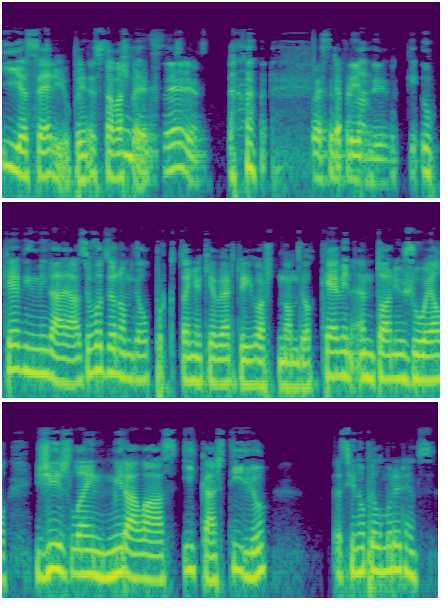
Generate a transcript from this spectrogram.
e a sério, eu estava à espera. É sério? Vai o Kevin Miralhaz, eu vou dizer o nome dele porque tenho aqui aberto e gosto do nome dele. Kevin António Joel Gislaine Miralhaz e Castilho assinou pelo Moreirense.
